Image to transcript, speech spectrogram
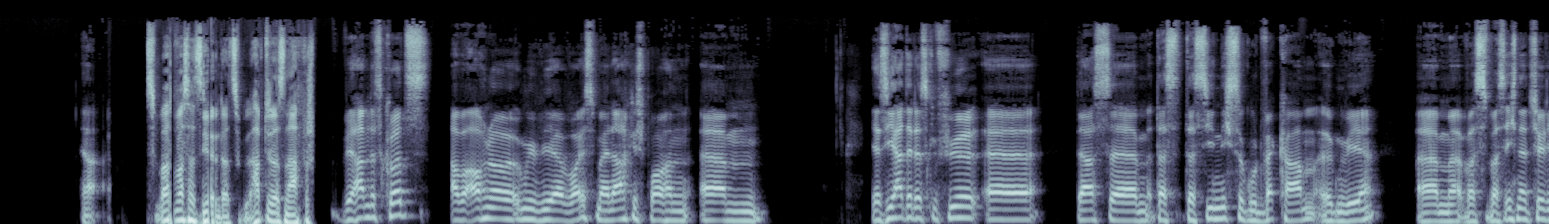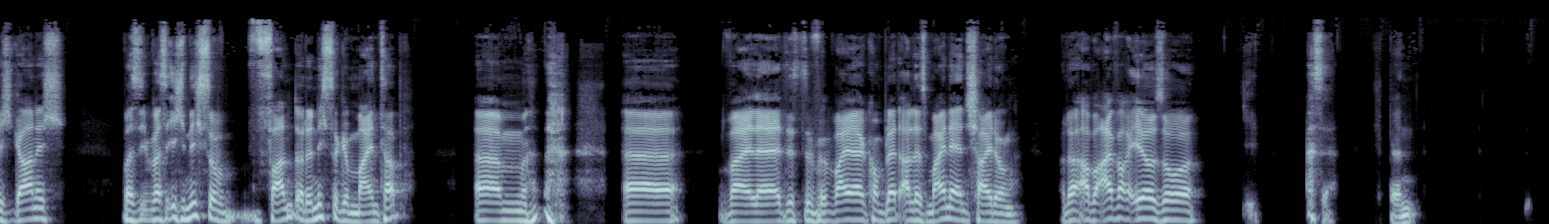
Was, was hat sie denn dazu gesagt? Habt ihr das nachbesprochen? Wir haben das kurz, aber auch nur irgendwie via Voicemail nachgesprochen. Ähm, ja, sie hatte das Gefühl, äh, dass, ähm, dass, dass sie nicht so gut wegkam irgendwie. Ähm, was, was ich natürlich gar nicht, was, ich- was ich nicht so fand oder nicht so gemeint habe. Ähm, äh, weil äh, das war ja komplett alles meine Entscheidung. Oder? Aber einfach eher so, also, ich bin,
